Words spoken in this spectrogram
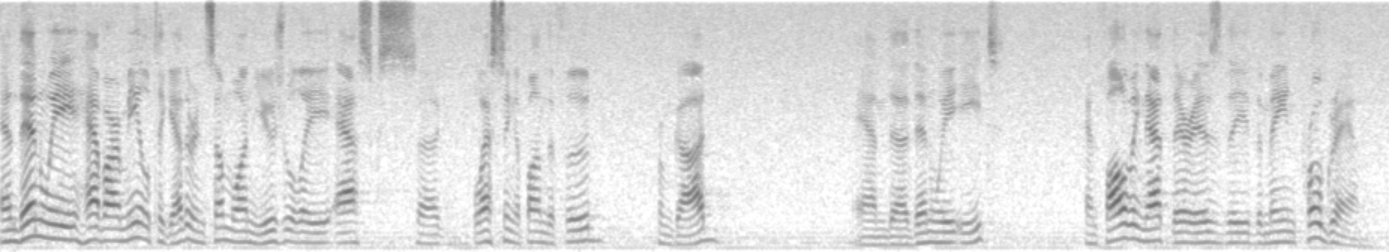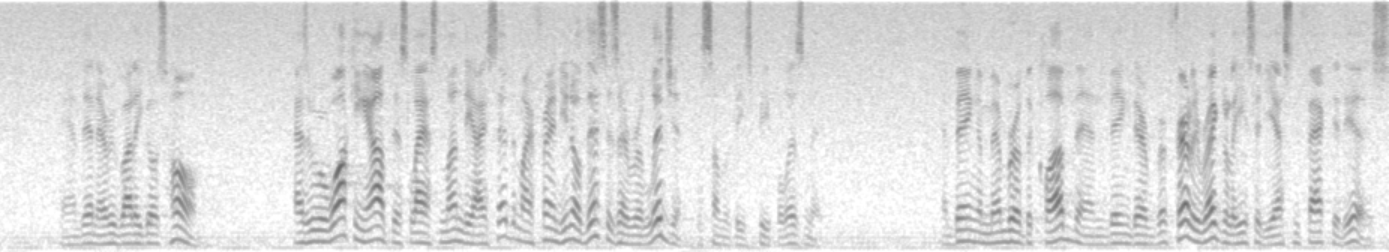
And then we have our meal together, and someone usually asks uh, blessing upon the food from God. And uh, then we eat. And following that, there is the, the main program and then everybody goes home. As we were walking out this last Monday, I said to my friend, You know, this is a religion to some of these people, isn't it? And being a member of the club and being there fairly regularly, he said, Yes, in fact, it is.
